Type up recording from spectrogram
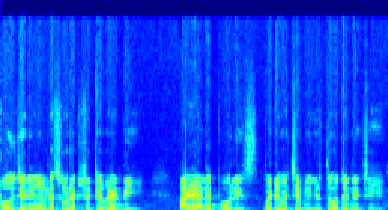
പൊതുജനങ്ങളുടെ സുരക്ഷയ്ക്ക് വേണ്ടി അയാളെ പോലീസ് വെടിവെച്ച് വീഴ്ത്തുക തന്നെ ചെയ്യും.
